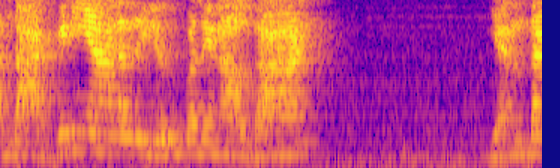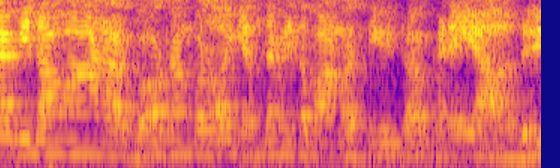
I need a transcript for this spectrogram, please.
அந்த அக்னியானது இருப்பதினால்தான் எந்த விதமான தோஷங்களோ எந்த விதமான தீட்டோ கிடையாது.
